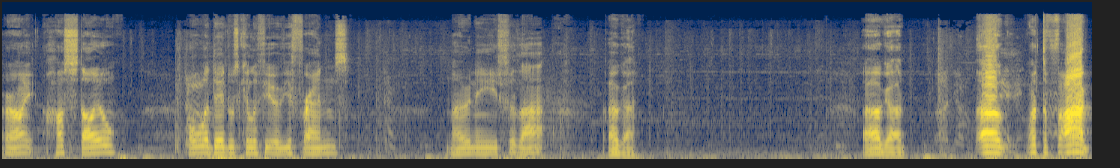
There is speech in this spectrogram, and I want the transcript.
Alright. Hostile. All I did was kill a few of your friends. No need for that. Oh god. Oh god. Oh, what the fuck?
